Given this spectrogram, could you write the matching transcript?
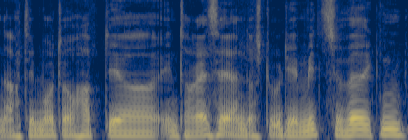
nach dem Motto, habt ihr Interesse an der Studie mitzuwirken?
